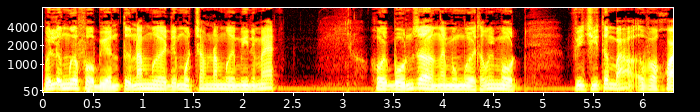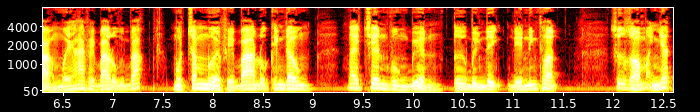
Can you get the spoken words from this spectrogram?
với lượng mưa phổ biến từ 50 đến 150 mm. Hồi 4 giờ ngày 10 tháng 11, vị trí tâm bão ở vào khoảng 12,3 độ vĩ Bắc, 110,3 độ kinh Đông, ngay trên vùng biển từ Bình Định đến Ninh Thuận. Sức gió mạnh nhất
